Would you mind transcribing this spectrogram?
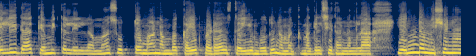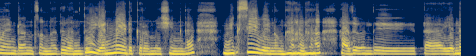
எளிதாக கெமிக்கல் இல்லாமல் சுத்தமாக நம்ம கைப்பட செய்யும்போது நமக்கு மகிழ்ச்சி தானுங்களா? எந்த மிஷினும் வேண்டாம்னு சொன்னது வந்து எண்ணெய் எடுக்கிற மிஷினுங்க. மிக்சி வேணுங்க. ஆனால் அது வந்து த எந்த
